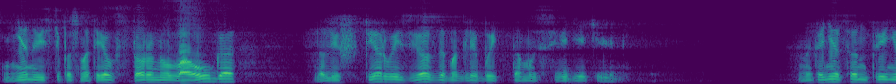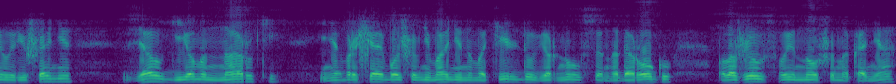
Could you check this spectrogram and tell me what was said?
с ненавистью посмотрел в сторону Лауга, но лишь первые звезды могли быть тому свидетелями. Наконец он принял решение, взял Гийома на руки и, не обращая больше внимания на Матильду, вернулся на дорогу, положил свою ношу на коня,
